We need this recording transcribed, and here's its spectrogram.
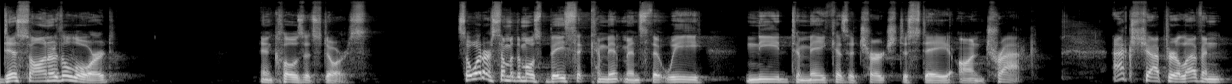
dishonor the Lord and close its doors. So, what are some of the most basic commitments that we need to make as a church to stay on track? Acts chapter 11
